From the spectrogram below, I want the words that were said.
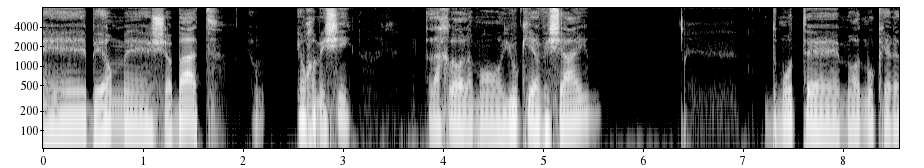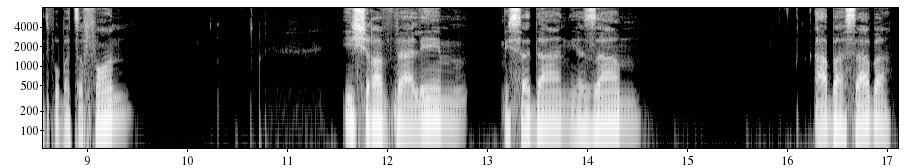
Uh, ביום uh, שבת, יום, יום חמישי, הלך לעולמו יוקי אבישי, דמות uh, מאוד מוכרת פה בצפון. איש רב פעלים, מסעדן, יזם, אבא, סבא.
